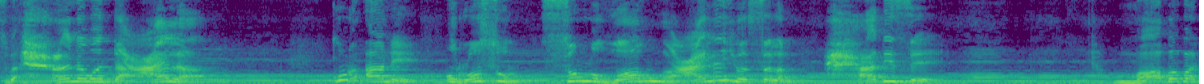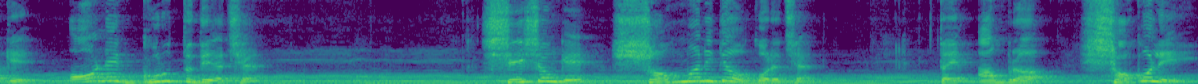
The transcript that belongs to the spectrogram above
সুবহানাহু ওয়া তাআলা ও সাল্লাল্লাহু আলাইহি ওয়াসাল্লাম হাদিসে মা বাবাকে অনেক গুরুত্ব দিয়েছেন। সেই সঙ্গে সম্মানিতও করেছেন। তাই আমরা সকলেই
